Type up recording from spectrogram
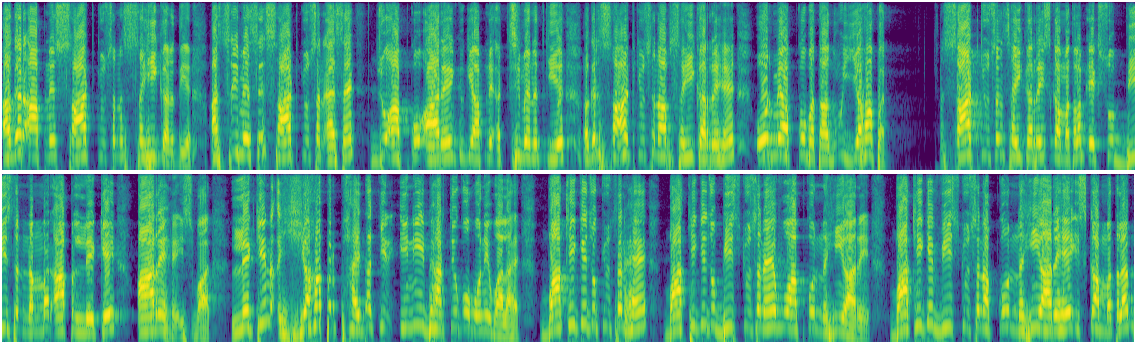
अगर आपने 60 क्वेश्चन सही कर दिए 80 में से 60 क्वेश्चन ऐसे जो आपको आ रहे हैं, क्योंकि आपने अच्छी मेहनत की है। अगर 60 क्वेश्चन आप सही कर रहे हैं, और मैं आपको बता दूँ, यहाँ पर साठ क्वेश्चन सही कर रहे इसका मतलब 120 नंबर आप लेके आ रहे हैं इस बार। लेकिन यहाँ पर फ़ायदा इन्हीं अभ्यर्थियों को होने वाला है। बाकी के जो क्वेश्चन है, बाकी के जो 20 क्वेश्चन है, वो आपको नहीं आ रहे बाकी के 20 क्वेश्चन आपको नहीं आ रहे हैं, इसका मतलब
